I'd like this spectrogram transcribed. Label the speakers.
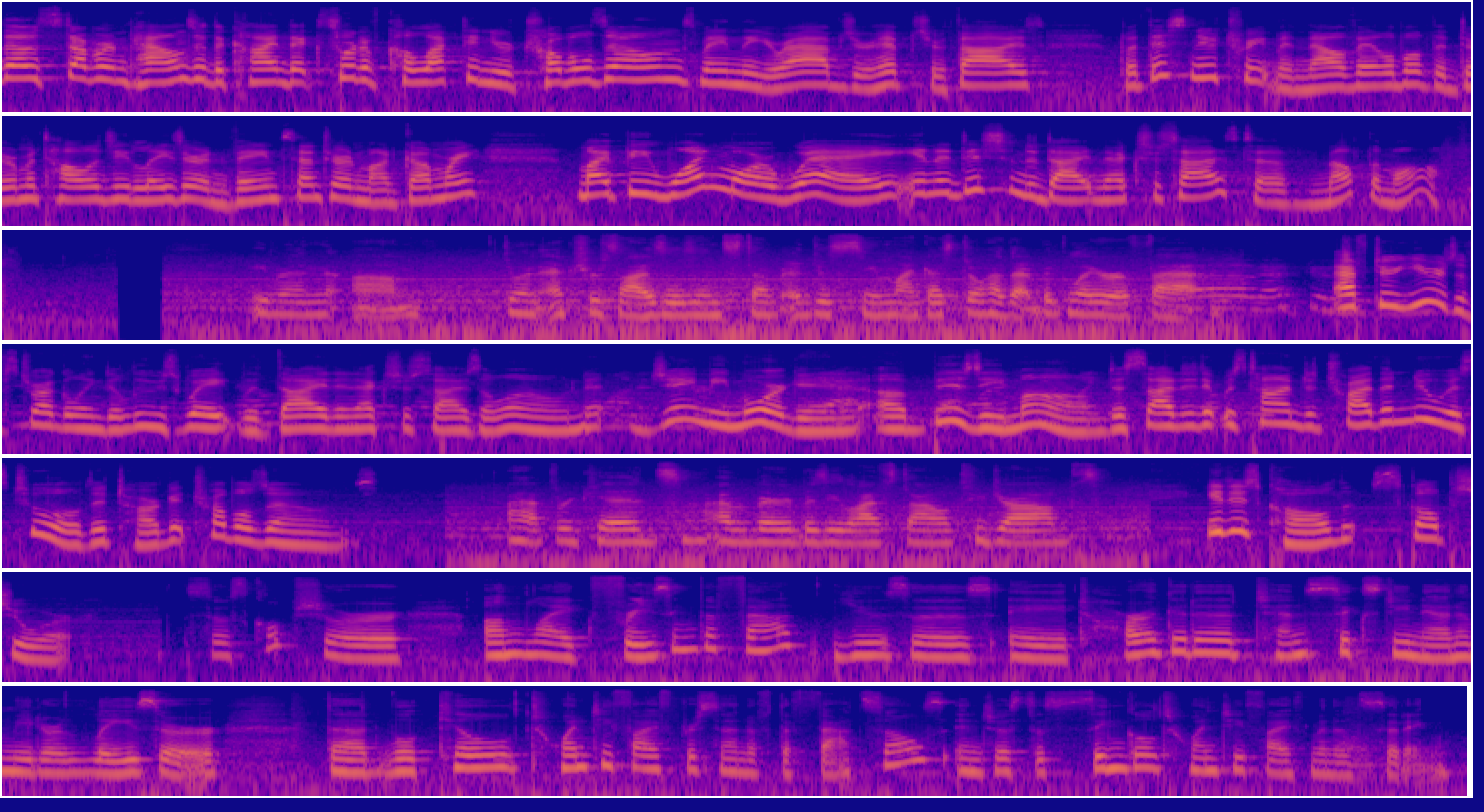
Speaker 1: Those stubborn pounds are the kind that sort of collect in your trouble zones, mainly your abs, your hips, your thighs. But this new treatment, now available at the Dermatology Laser and Vein Center in Montgomery, might be one more way, in addition to diet and exercise, to melt them off.
Speaker 2: Even um, doing exercises and stuff, it just seemed like I still had that big layer of fat.
Speaker 1: After years of struggling to lose weight with diet and exercise alone, Jamie Morgan, a busy mom, decided it was time to try the newest tool to target trouble zones.
Speaker 2: I have three kids. I have a very busy lifestyle, two jobs.
Speaker 1: It is called Sculpsure.
Speaker 3: So Sculpsure, unlike freezing the fat, uses a targeted 1060 nanometer laser that will kill 25% of the fat cells in just a single 25 minute sitting.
